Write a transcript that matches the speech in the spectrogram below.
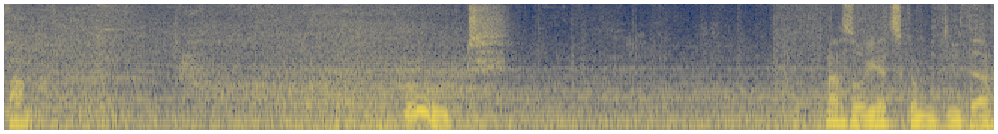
Bam. Gut. Ach so, jetzt kommen die da.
